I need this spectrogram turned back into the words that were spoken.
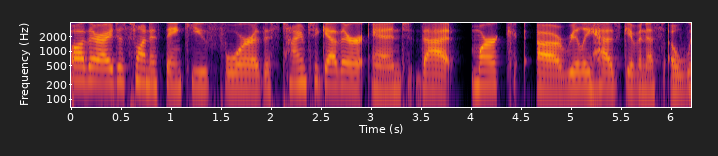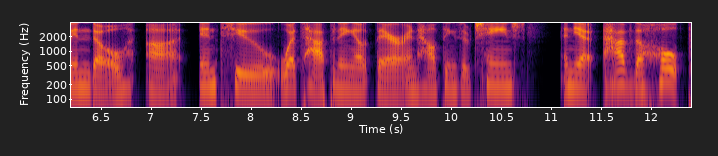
Father, I just want to thank you for this time together and that Mark uh, really has given us a window uh, into what's happening out there and how things have changed and yet have the hope,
